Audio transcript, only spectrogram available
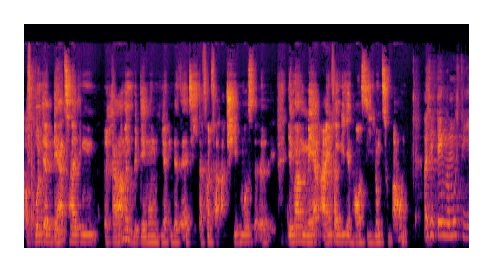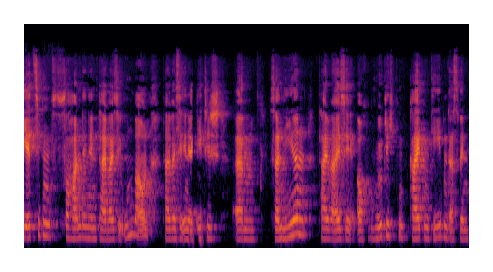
aufgrund der derzeitigen Rahmenbedingungen hier in der Welt sich davon verabschieden muss, äh, immer mehr Einfamilienhaussiedlungen zu bauen? Also ich denke, man muss die jetzigen vorhandenen teilweise umbauen, teilweise energetisch ähm, sanieren, teilweise auch Möglichkeiten geben, dass wenn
